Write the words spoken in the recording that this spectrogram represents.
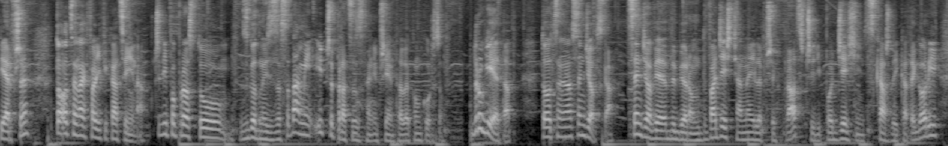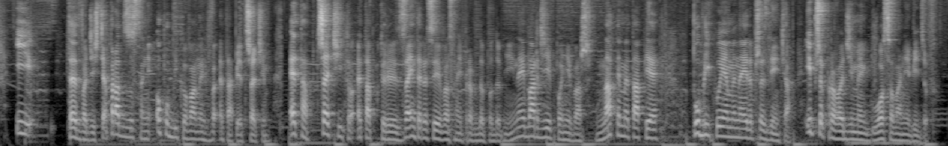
Pierwszy to ocena kwalifikacyjna, czyli po prostu zgodność z zasadami i czy praca zostanie przyjęta do konkursu. Drugi etap to ocena sędziowska. Sędziowie wybiorą 20 najlepszych prac, czyli po 10 z każdej kategorii i te 20 prac zostanie opublikowanych w etapie trzecim. Etap trzeci to etap, który zainteresuje Was najprawdopodobniej najbardziej, ponieważ na tym etapie publikujemy najlepsze zdjęcia i przeprowadzimy głosowanie widzów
